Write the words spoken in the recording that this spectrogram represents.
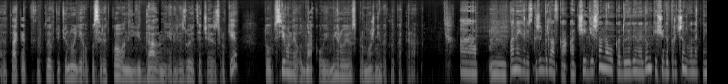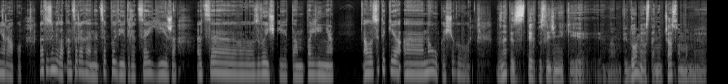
Е, Так як вплив тютюну є опосередкований, віддалений і реалізується через роки, то всі вони однаковою мірою спроможні викликати рак. А, пане Ігорі, скажіть, будь ласка, а чи дійшла наука до єдиної думки щодо причин виникнення раку? Ну, я зрозуміла, канцерогени це повітря, це їжа, е, це е, звички, там, паління. Але все-таки е, наука що говорить? Ви знаєте, з тих досліджень, які нам відомі останнім часом, ми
